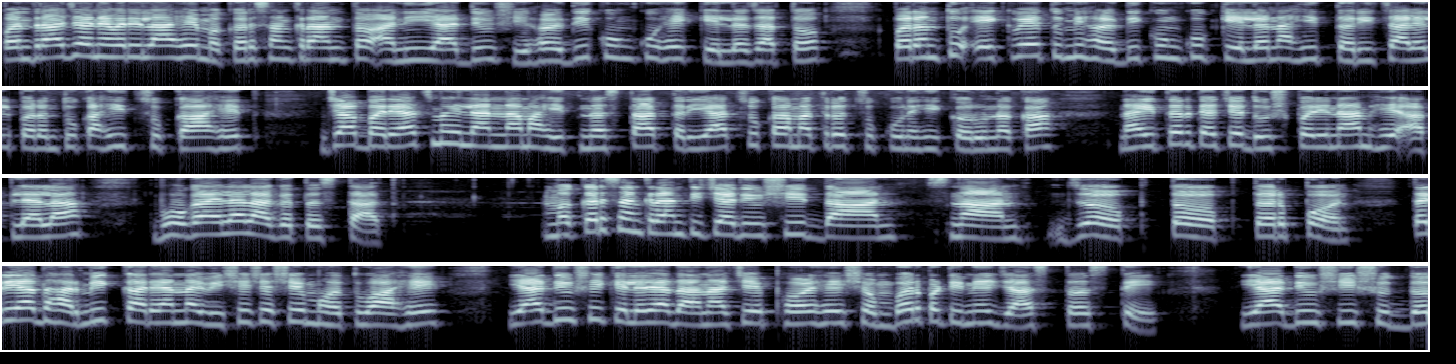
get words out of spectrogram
पंधरा जानेवारीला आहे मकर संक्रांत आणि या दिवशी हळदी कुंकू हे केलं जातं. परंतु एक वेळ तुम्ही हळदी कुंकू केलं नाही तरी चालेल परंतु काही चुका आहेत. ज्या बऱ्याच महिलांना माहीत नसतात तर या चुका मात्र चुकूनही करू नका. नाहीतर त्याचे दुष्परिणाम हे आपल्याला भोगायला लागत असतात. मकर संक्रांतीच्या दिवशी दान स्नान जप तप तर्पण तर या धार्मिक कार्यांना विशेष असे महत्त्व आहे. या दिवशी केलेल्या दानाचे फळ हे शंभर पटीने जास्त असते. या दिवशी शुद्ध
